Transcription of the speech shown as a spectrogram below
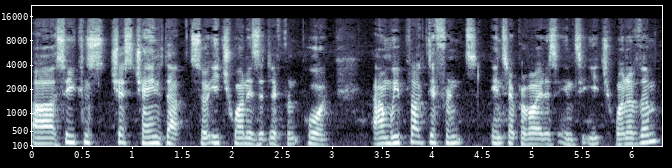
Uh, so you can just change that. So each one is a different port. And we plug different internet providers into each one of them.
